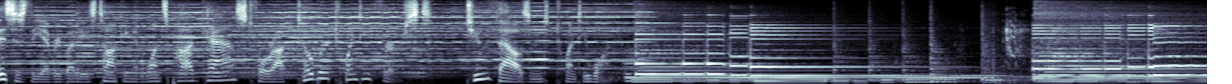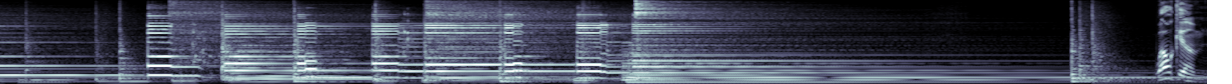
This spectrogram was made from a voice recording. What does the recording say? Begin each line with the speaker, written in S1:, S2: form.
S1: This is the Everybody's Talking at Once podcast for October 21st, 2021.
